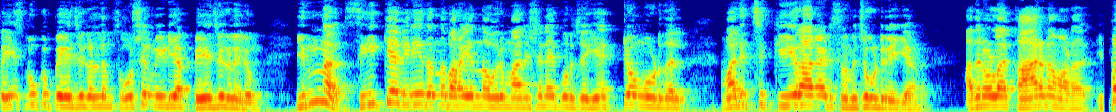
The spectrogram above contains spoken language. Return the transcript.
ഫേസ്ബുക്ക് പേജുകളിലും സോഷ്യൽ മീഡിയ പേജുകളിലും ഇന്ന് സി കെ വിനീത് എന്ന് പറയുന്ന ഒരു മനുഷ്യനെ കുറിച്ച് ഏറ്റവും കൂടുതൽ വലിച്ചു കീറാനായിട്ട് ശ്രമിച്ചുകൊണ്ടിരിക്കുകയാണ്. അതിനുള്ള കാരണമാണ് ഇപ്പൊ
